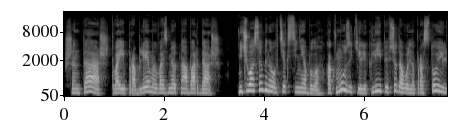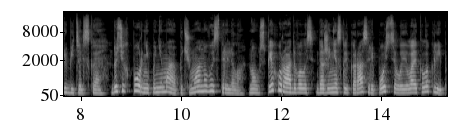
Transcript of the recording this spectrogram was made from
Шантаж, твои проблемы возьмет на абордаж. Ничего особенного в тексте не было, как в музыке или клипе, все довольно простое и любительское. До сих пор не понимаю, почему оно выстрелило, но успеху радовалась, даже несколько раз репостила и лайкала клип.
